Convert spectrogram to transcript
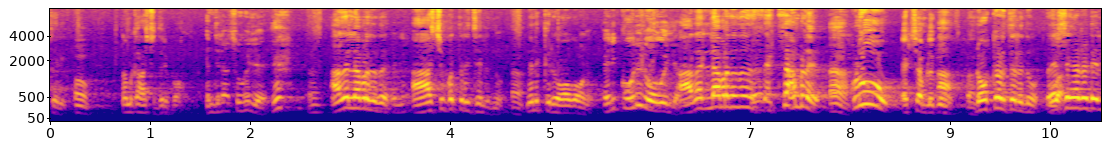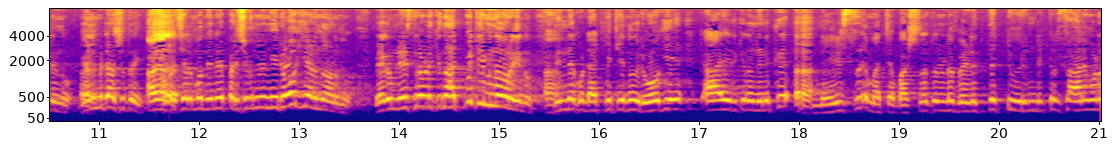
ശരി. നമുക്ക് ആശുപത്രി പോവാം. എന്തിനാ? സുഖമില്ലേ? അതല്ല പറഞ്ഞത്. ആശുപത്രി ചെല്ലുന്നു. നിനക്ക് രോഗമാണ്. എനിക്ക് ഒരു രോഗമില്ല. അതല്ല പറഞ്ഞത്. എക്സാമ്പിൾ. ക്ലൂ എക്സാമ്പിൾ ഡോക്ടർ ഡോക്ടറെ ചെല്ലുന്നു. റേഷൻ കാർഡ് ചെല്ലുന്നു. ഗവൺമെന്റ് ആശുപത്രി. ചെല്ലുമ്പോൾ നിന്നെ പരിശോധിക്കുന്ന നീ രോഗിയാണെന്ന് കാണുന്നു. വേഗം നഴ്സിനെ വിളിക്കുന്ന. അഡ്മിറ്റ് ചെയ്യുമെന്ന് പറയുന്നു. നിന്നെ കൊണ്ട് അഡ്മിറ്റ് ചെയ്യുന്നു. രോഗി ആയിരിക്കുന്ന നിനക്ക് നഴ്സ് മറ്റേ ഭക്ഷണത്തിനുണ്ട് വെളുത്തിട്ട് ഉരുണ്ടിട്ട് സാധനം കൂടെ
